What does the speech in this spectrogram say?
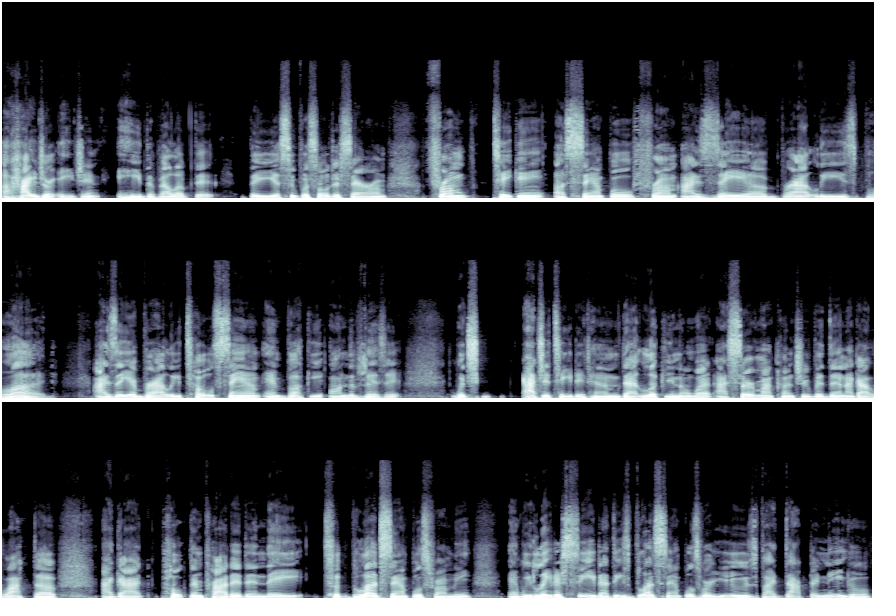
a Hydra agent. He developed it, the super soldier serum, from taking a sample from Isaiah Bradley's blood. Isaiah Bradley told Sam and Bucky on the visit, which agitated him that look you know what i served my country but then i got locked up i got poked and prodded and they took blood samples from me and we later see that these blood samples were used by dr nagel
